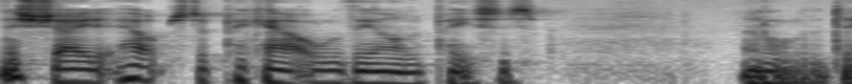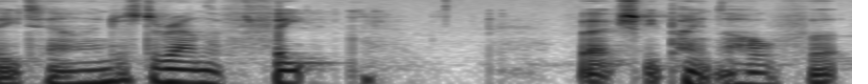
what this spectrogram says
This shade, it helps to pick out all of the armoured pieces and all of the detail. And just around the feet, virtually paint the whole foot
